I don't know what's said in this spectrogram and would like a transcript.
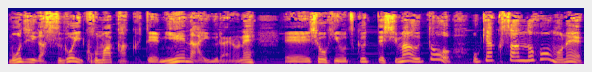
文字がすごい細かくて見えないぐらいのね、えー、商品を作ってしまうと、お客さんの方もね、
